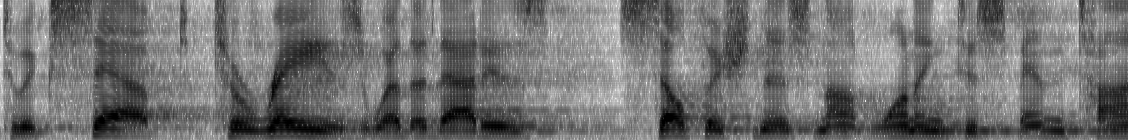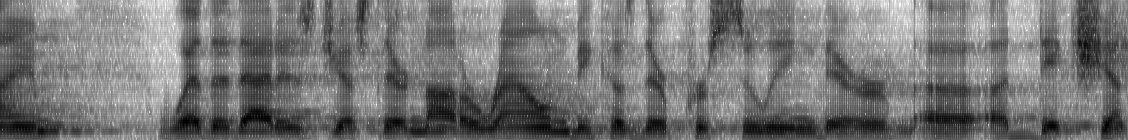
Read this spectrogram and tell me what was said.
to accept, to raise, whether that is selfishness, not wanting to spend time, whether that is just they're not around because they're pursuing their uh, addiction.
